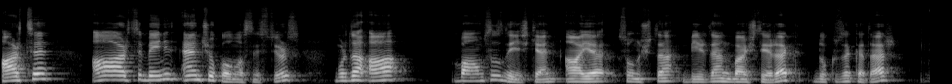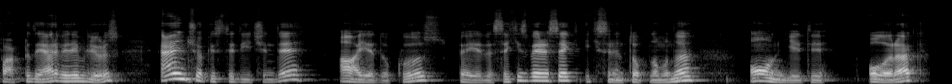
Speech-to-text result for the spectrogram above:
Artı A artı B'nin en çok olmasını istiyoruz. Burada A bağımsız değişken A'ya sonuçta birden başlayarak 9'a kadar farklı değer verebiliyoruz. En çok istediği için de A'ya 9, B'ye de 8 verirsek ikisinin toplamını 17 olarak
